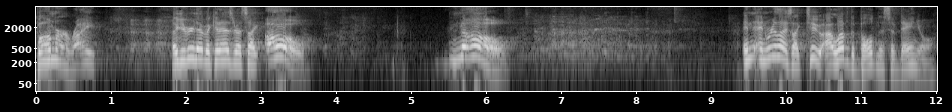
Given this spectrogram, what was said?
Bummer, right? Like if you're Nebuchadnezzar, it's like, oh, no. And, and realize, like, too, I love the boldness of Daniel.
